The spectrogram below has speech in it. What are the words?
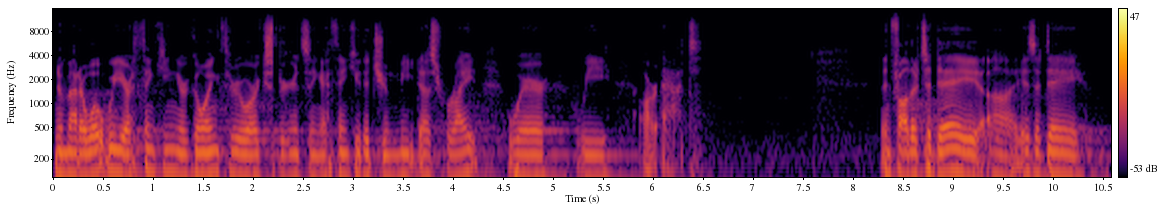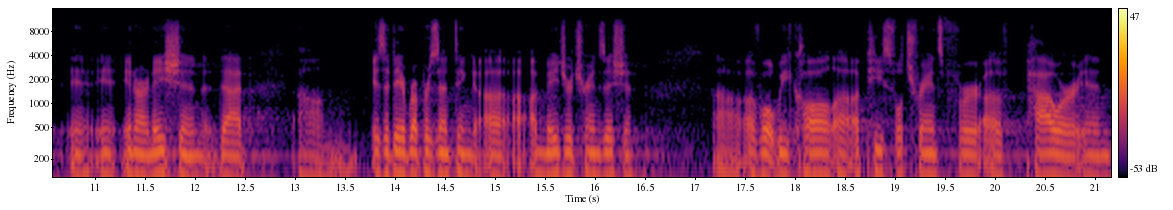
No matter what we are thinking or going through or experiencing, I thank you that you meet us right where we are at. And Father, today uh, is a day in, in our nation that um, is a day representing a, a major transition uh, of what we call a, a, peaceful transfer of power in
